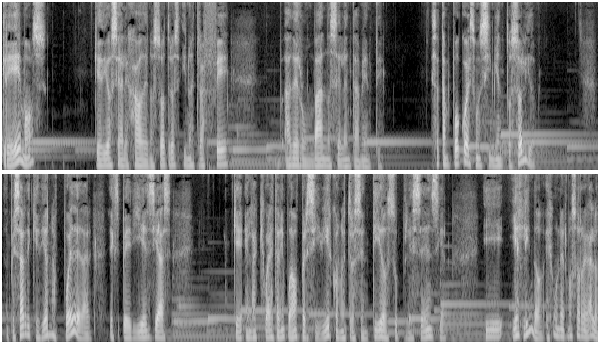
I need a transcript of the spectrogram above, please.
creemos que Dios se ha alejado de nosotros y nuestra fe va derrumbándose lentamente. Esa tampoco es un cimiento sólido. A pesar de que Dios nos puede dar experiencias que, en las cuales también podamos percibir con nuestros sentidos su presencia. Y, y es lindo, es un hermoso regalo.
